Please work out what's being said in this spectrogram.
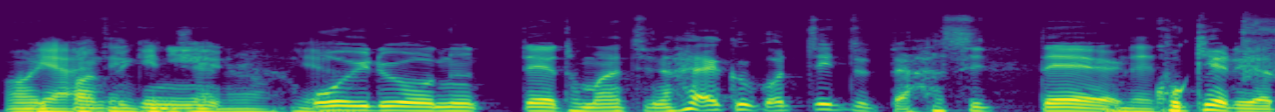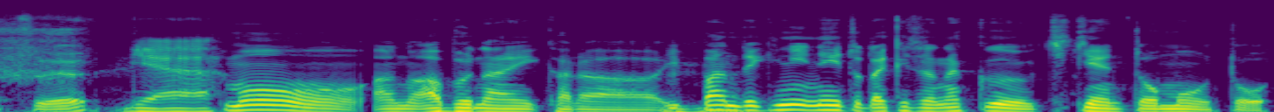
あ一 Yeah, I 般 think 的 in に general. オ Yeah. イルを塗って友達に早くこっちって言って走ってでこけるやつ Yeah. もうあの危ないから一般的にネイトだけじゃなく危険と思うと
